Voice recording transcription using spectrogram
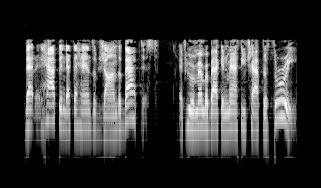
that happened at the hands of John the Baptist. If you remember back in Matthew chapter 3,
